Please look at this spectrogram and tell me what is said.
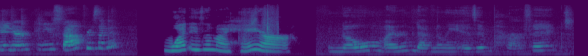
Ginger, can you stop for a second? What is in my hair? No, my room definitely isn't perfect.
